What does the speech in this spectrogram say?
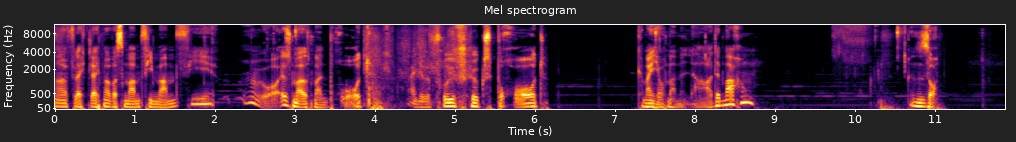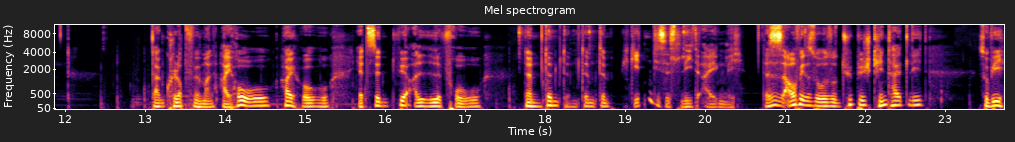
Ah, vielleicht gleich mal was Mampfi Mampfi. Ja, erstmal erstmal ein Brot. Eine Frühstücksbrot. Kann man eigentlich auch Marmelade machen? So. Dann klopfen wir mal. Hi ho, hi ho. Jetzt sind wir alle froh. Dim, dim, dim, dim, dim. Wie geht denn dieses Lied eigentlich? Das ist auch wieder so, so typisch Kindheitlied. So wie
